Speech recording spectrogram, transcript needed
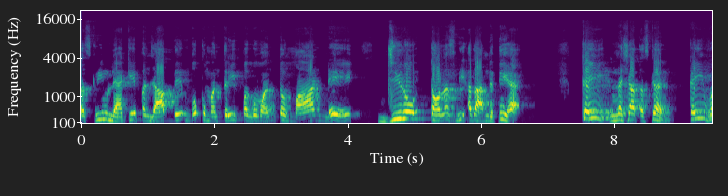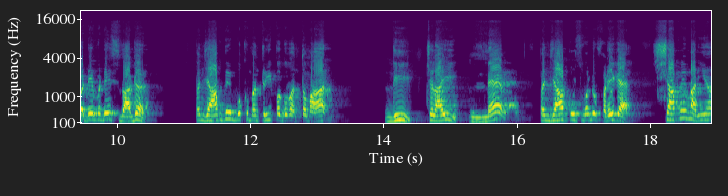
ਤਸਕਰੀ ਨੂੰ ਲੈ ਕੇ ਪੰਜਾਬ ਦੇ ਮੁੱਖ ਮੰਤਰੀ ਭਗਵੰਤ ਮਾਨ ਨੇ ਜ਼ੀਰੋ ਟੋਲਰੈਂਸ ਦੀ ਆਧਾਰਨ ਦਿੱਤੀ ਹੈ। ਕਈ ਨਸ਼ਾ ਤਸਕਰ, ਕਈ ਵੱਡੇ ਵੱਡੇ ਸੁਦਾਗਰ ਪੰਜਾਬ ਦੇ ਮੁੱਖ ਮੰਤਰੀ ਭਗਵੰਤ ਮਾਨ ਦੀ ਚਲਾਈ ਮੈਂ ਪੰਜਾਬ ਪੁਲਿਸ ਵੱਲੋਂ ਫੜੇ ਗਏ, ਛਾਪੇਮਾਰੀਆਂ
